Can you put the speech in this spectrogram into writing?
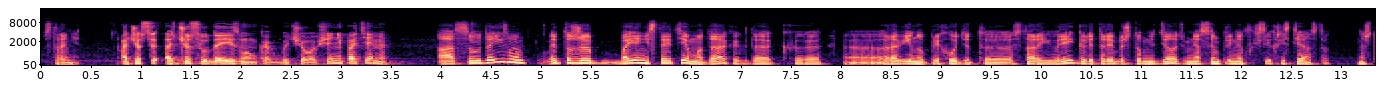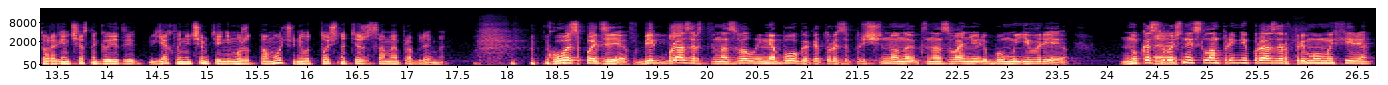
в стране. А что с, а чё с иудаизмом, как бы, что, вообще не по теме? А с иудаизмом это же баянистая тема, да, когда к э, Равину приходит э, старый еврей, говорит, Рэбби, что мне делать, у меня сын принял хри- христианство. На что Равин честно говорит, Яхва ничем тебе не может помочь, у него точно те же самые проблемы. Господи, в Big Brothers ты назвал имя Бога, которое запрещено на- к названию любому еврею. Ну-ка, Э. срочно ислам прими, бразер, в прямом эфире.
